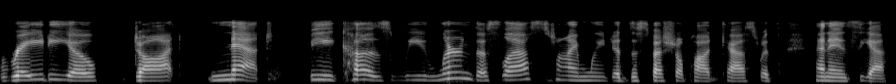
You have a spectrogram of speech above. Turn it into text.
Radio dot net because we learned this last time we did the special podcast with Henecia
